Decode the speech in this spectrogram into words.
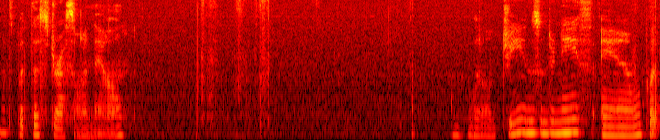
Let's put this dress on now. Little jeans underneath, and we'll put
